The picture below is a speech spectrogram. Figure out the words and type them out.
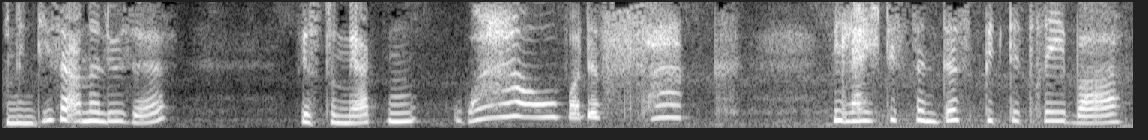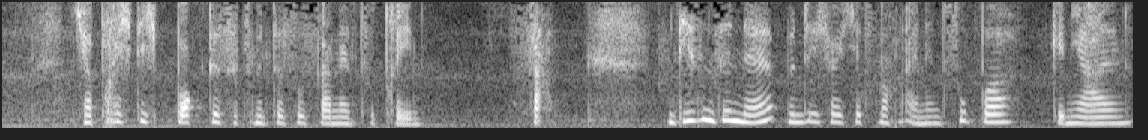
Und in dieser Analyse wirst du merken, wow, what the fuck? Wie leicht ist denn das bitte drehbar? Ich habe richtig Bock, das jetzt mit der Susanne zu drehen. So, in diesem Sinne wünsche ich euch jetzt noch einen super genialen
